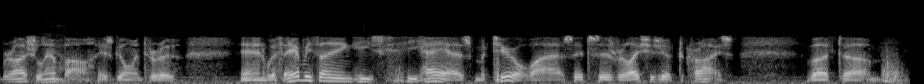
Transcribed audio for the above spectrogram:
Rush Limbaugh yeah. is going through. And with everything he's, he has material wise, it's his relationship to Christ. But, um,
